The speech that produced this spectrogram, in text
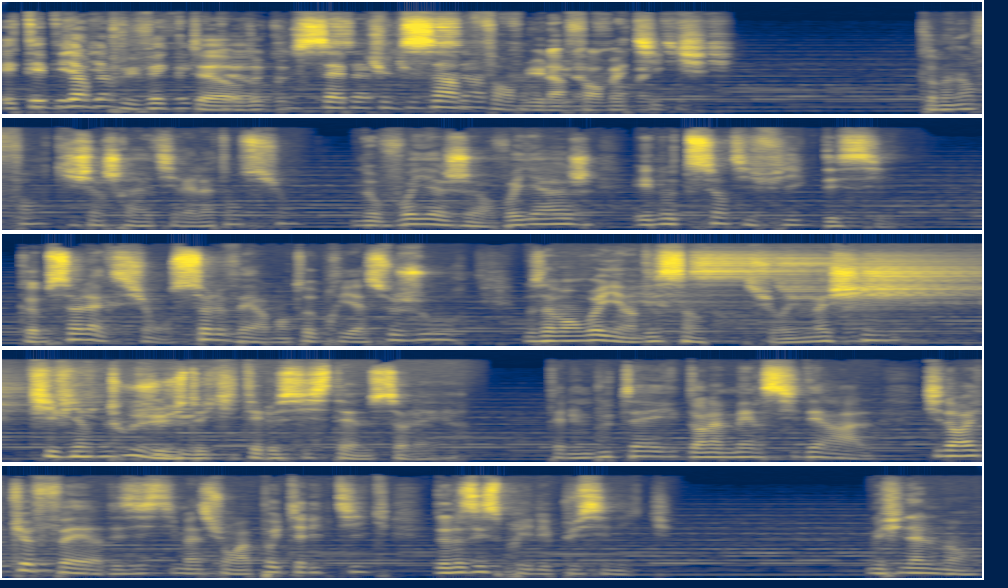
était bien plus vecteur de concept qu'une simple formule informatique. Comme un enfant qui chercherait à attirer l'attention, nos voyageurs voyagent et notre scientifique dessine. Comme seule action, seul verbe entrepris à ce jour, nous avons envoyé un dessin sur une machine qui vient tout juste de quitter le système solaire. Telle une bouteille dans la mer sidérale, qui n'aurait que faire des estimations apocalyptiques de nos esprits les plus cyniques. Mais finalement,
